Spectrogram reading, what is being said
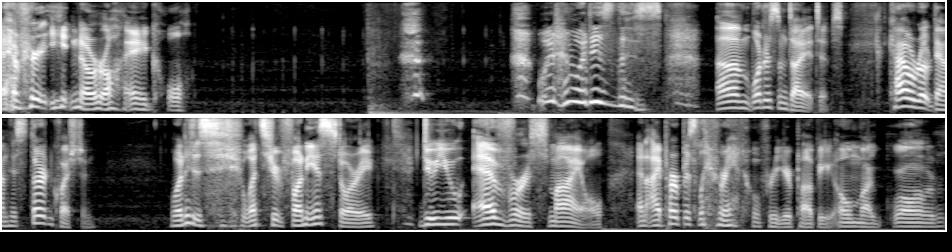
Ever eaten a raw egg whole? what, what is this? Um, what are some diet tips? Kyle wrote down his third question. What is, what's your funniest story? Do you ever smile? And I purposely ran over your puppy. Oh my god.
